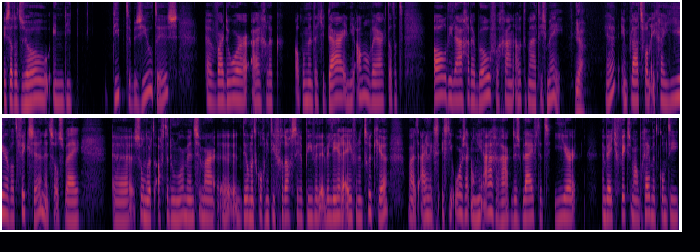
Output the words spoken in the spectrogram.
Is dat het zo in die diepte bezield is, eh, waardoor eigenlijk op het moment dat je daar in die angel werkt, dat het al die lagen daarboven gaan automatisch mee. Ja, Hè? In plaats van ik ga hier wat fixen, net zoals bij, eh, zonder het af te doen hoor mensen, maar een deel met cognitieve gedragstherapie, we, we leren even een trucje, maar uiteindelijk is die oorzaak nog niet aangeraakt, dus blijft het hier een beetje fix, maar op een gegeven moment komt die,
